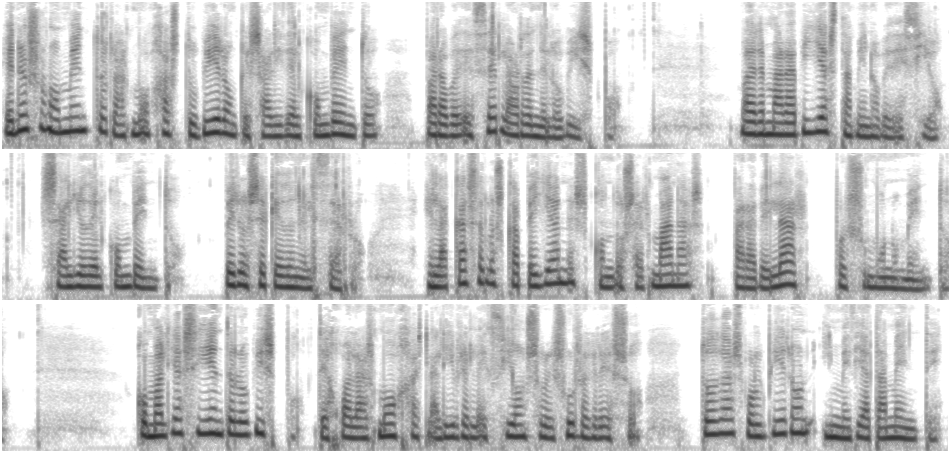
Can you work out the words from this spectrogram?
En esos momentos las monjas tuvieron que salir del convento para obedecer la orden del obispo. Madre Maravillas también obedeció. Salió del convento, pero se quedó en el cerro, en la casa de los capellanes con dos hermanas para velar por su monumento. Como al día siguiente el obispo dejó a las monjas la libre elección sobre su regreso, todas volvieron inmediatamente,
